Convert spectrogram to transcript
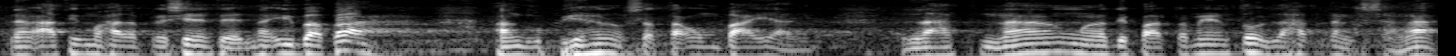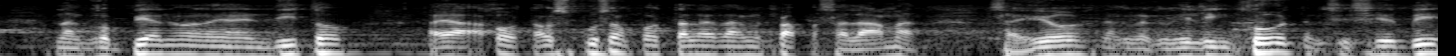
ng ating mahal na presidente na ibaba ang gobyerno sa taong bayan. Lahat ng mga departamento, lahat ng sanga ng gobyerno na yan dito. Kaya ako, taus-pusang po talagang nagpapasalamat sa iyo, nag naglilingkod, nagsisilbi.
